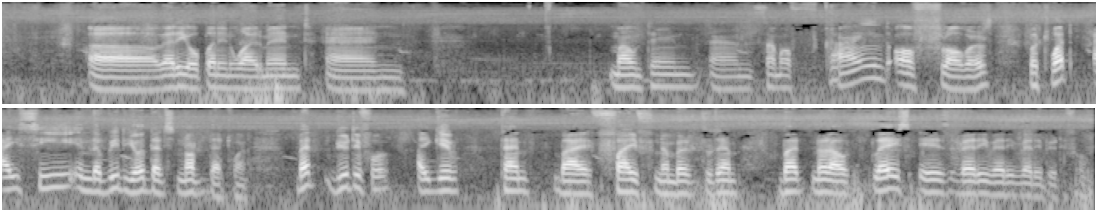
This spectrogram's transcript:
uh, very open environment, and mountain and some of kind of flowers but what i see in the video that's not that one. But beautiful i give 10 by 5 number to them. But no doubt place is very very very beautiful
